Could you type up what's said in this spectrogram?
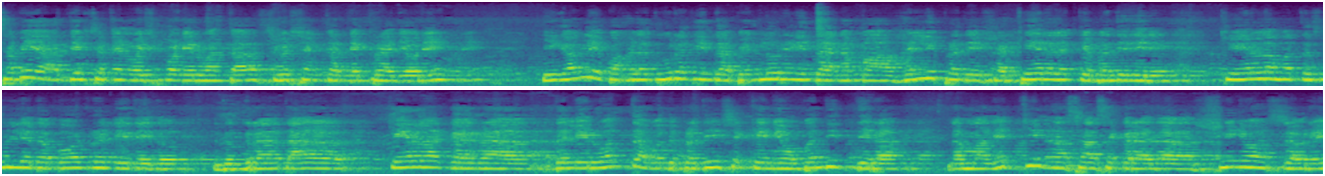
ಸಭೆಯ ಅಧ್ಯಕ್ಷತೆಯನ್ನು ವಹಿಸಿಕೊಂಡಿರುವಂತಹ ಶಿವಶಂಕರ್ ನೆಕ್ರಾಜ್ ಅವರೇ, ಈಗಾಗಲೇ ಬಹಳ ದೂರದಿಂದ ಬೆಂಗಳೂರಿನಿಂದ ನಮ್ಮ ಹಳ್ಳಿ ಪ್ರದೇಶ ಕೇರಳಕ್ಕೆ ಬಂದಿದ್ದೀರಿ. ಕೇರಳ ಮತ್ತು ಸುಳ್ಯದ ಬಾರ್ಡರ್ ಅಲ್ಲಿ ಇದೆ ಇದು. ಇದು ಕೇರಳದಲ್ಲಿರುವಂತ ಒಂದು ಪ್ರದೇಶಕ್ಕೆ ನೀವು ಬಂದಿದ್ದೀರಾ? ನಮ್ಮ ನೆಚ್ಚಿನ ಶಾಸಕರಾದ ಶ್ರೀನಿವಾಸ್ ಅವರೇ,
